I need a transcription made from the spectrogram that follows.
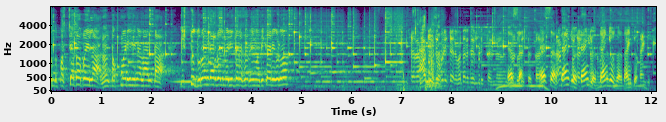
ಒಂದು ಪಶ್ಚಾತ್ತಾಪ ಇಲ್ಲ. ನಾನು ತಪ್ಪು ಮಾಡಿದ್ದೀನಲ್ಲ ಅಂತ. ಇಷ್ಟು ದುರಂಕಾರದಲ್ಲಿ ಮೆರೀತಾರೆ ಸರ್ ನಿಮ್ಮ ಅಧಿಕಾರಿಗಳು. ಬಿಡಿ ಸರ್ ಬಿಡಿ yes sir yes sir thank you thank you thank you sir thank you thank you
